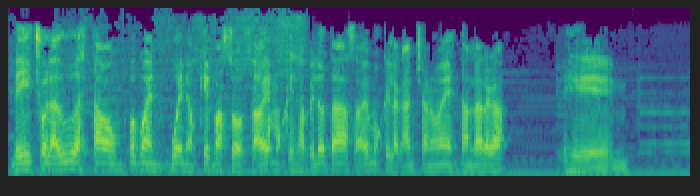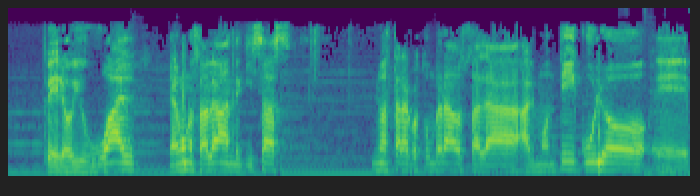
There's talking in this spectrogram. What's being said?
De hecho, la duda estaba un poco en, bueno, ¿qué pasó? Sabemos que es la pelota, sabemos que la cancha no es tan larga, eh, pero igual, algunos hablaban de quizás no estar acostumbrados a la, al montículo, eh,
